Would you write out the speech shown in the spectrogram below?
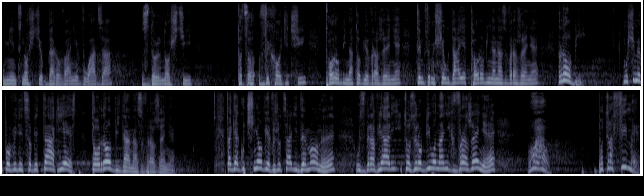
Umiejętności, obdarowanie, władza, zdolności, to, co wychodzi ci, to robi na tobie wrażenie, tym, którym się udaje, to robi na nas wrażenie. Robi. Musimy powiedzieć sobie, tak, jest, to robi na nas wrażenie. Tak jak uczniowie wyrzucali demony, uzdrawiali i to zrobiło na nich wrażenie. Wow, potrafimy.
